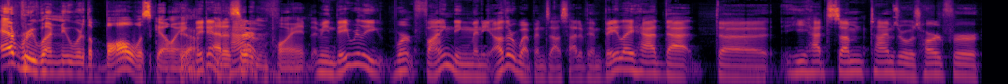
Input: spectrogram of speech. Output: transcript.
everyone knew where the ball was going yeah. they didn't at a have, certain point. I mean, they really weren't finding many other weapons outside of him. Bailey had that. The he had some times where it was hard for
